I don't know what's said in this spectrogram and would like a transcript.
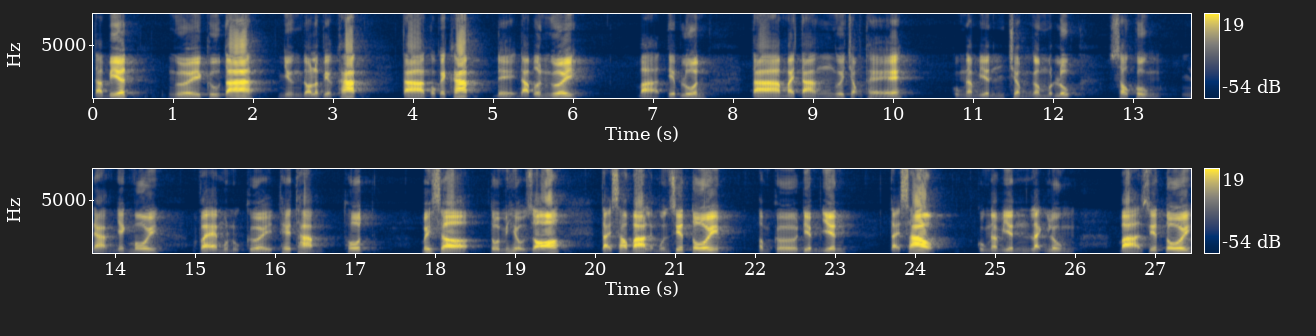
ta biết, ngươi cứu ta, nhưng đó là việc khác, ta có cách khác để đáp ơn ngươi. Bà tiếp luôn, ta mai táng ngươi trọng thể. Cung Nam Yến trầm ngâm một lúc, sau cùng nàng nhếch môi, vẽ một nụ cười thê thảm, thốt. Bây giờ tôi mới hiểu rõ tại sao bà lại muốn giết tôi. Âm cơ điểm nhiên. Tại sao? Cung Nam Yến lạnh lùng. Bà giết tôi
